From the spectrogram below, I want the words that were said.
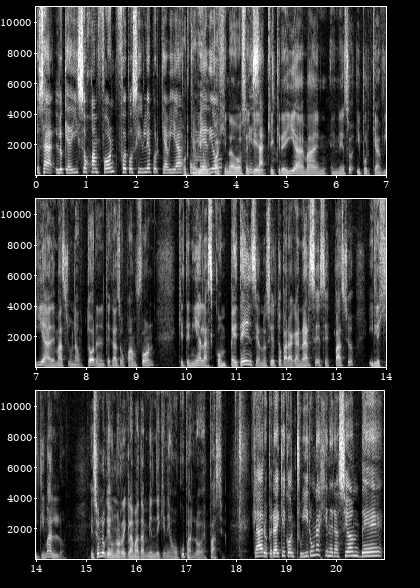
o sea, lo que hizo Juan Fon fue posible porque había porque un había medio. Un página 12 que, creía además en, en, eso y porque había además un autor, en este caso Juan Fon, que tenía las competencias, ¿no es cierto?, para ganarse ese espacio y legitimarlo. Eso es lo que uno reclama también de quienes ocupan los espacios. Claro, pero hay que construir una generación de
